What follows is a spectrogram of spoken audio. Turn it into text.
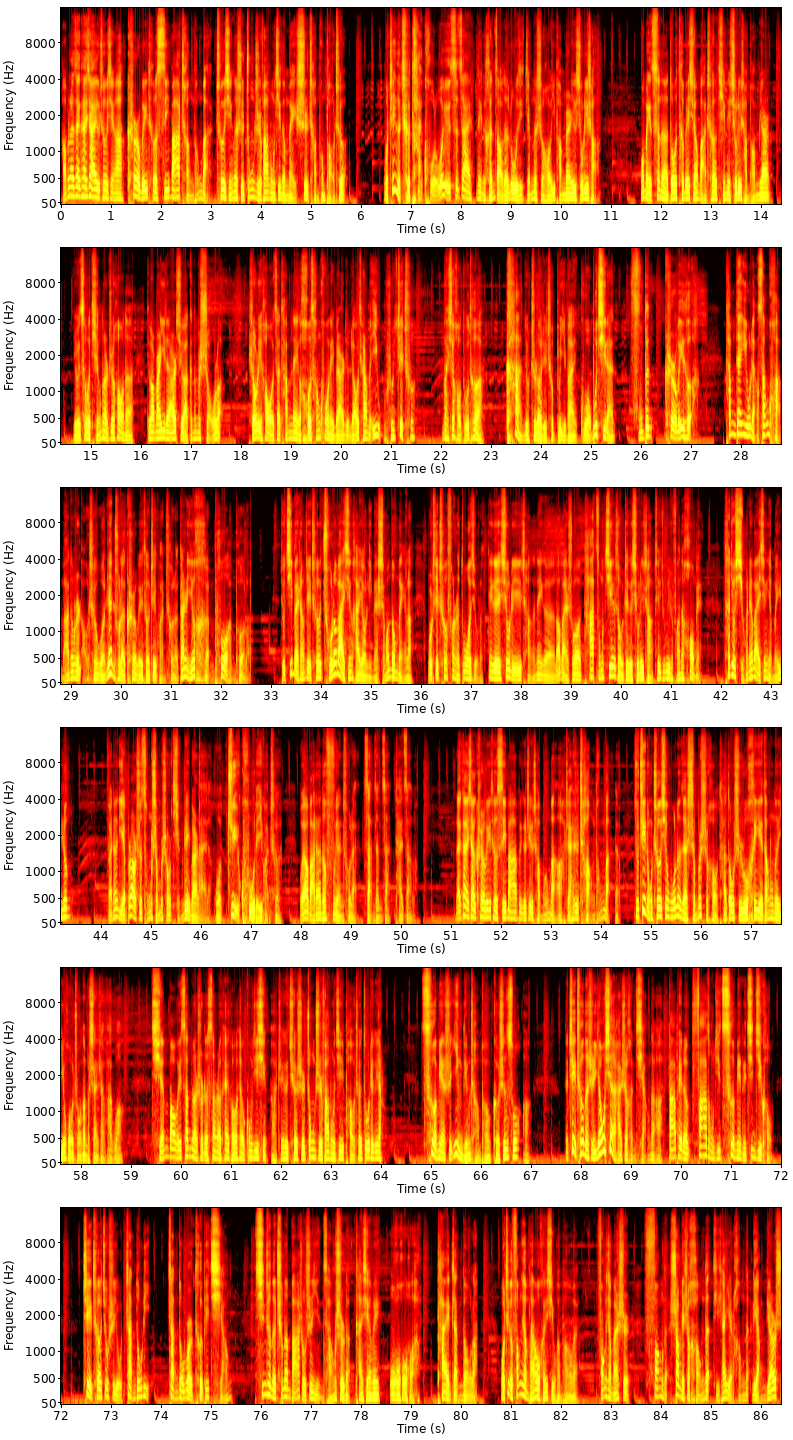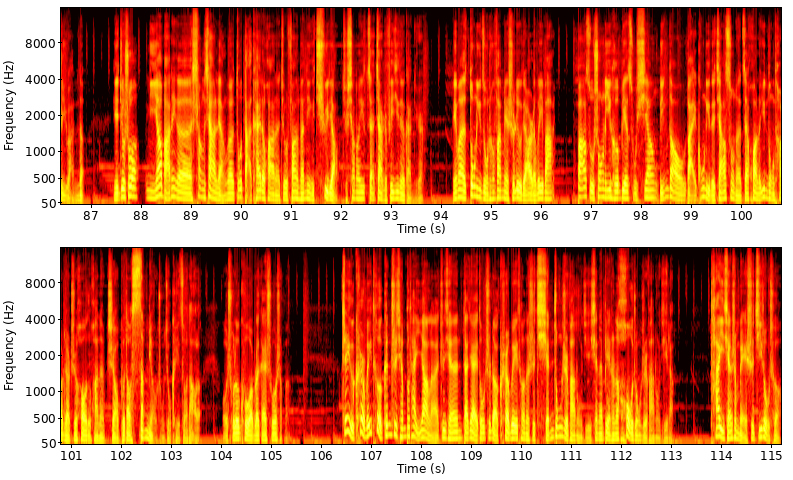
好，我们来再看下一个车型啊，科尔维特 C8 敞篷版车型呢是中置发动机的美式敞篷跑车。我这个车太酷了！我有一次在那个很早的录节目的时候，一旁边一个修理厂，我每次呢都特别喜欢把车停那修理厂旁边。有一次我停那儿之后呢，就慢慢一来二去啊，跟他们熟了。熟了以后，我在他们那个后仓库那边就聊天嘛。哎，我说这车外形好独特啊，看就知道这车不一般。果不其然，福奔科尔维特。他们家有两三款吧，都是老车，我认出来科尔维特这款车了，但是已经很破很破了，就基本上这车除了外形还有，里面什么都没了。我说这车放着多久了？那个修理厂的那个老板说，他从接手这个修理厂，这就一直放在后面，他就喜欢这外形也没扔，反正也不知道是从什么时候停这边来的。我巨酷的一款车，我要把它能复原出来，赞赞赞，太赞了！来看一下科尔维特 C8 这个这个敞篷版啊，这还是敞篷版的。就这种车型，无论在什么时候，它都是如黑夜当中的萤火虫那么闪闪发光。前包围三段式的散热开口，还有攻击性啊，这个确实中置发动机跑车都这个样。侧面是硬顶敞篷，可伸缩啊。那这车呢是腰线还是很强的啊，搭配了发动机侧面的进气口，这车就是有战斗力，战斗味儿特别强。新车的车门把手是隐藏式的碳纤维，哇，太战斗了。我这个方向盘我很喜欢，朋友们，方向盘是。方的上面是横的，底下也是横的，两边是圆的。也就是说，你要把那个上下两个都打开的话呢，就是方向盘那个去掉，就相当于在驾驶飞机的感觉。另外，动力总成方面是六点二的 V 八，八速双离合变速箱，零到百公里的加速呢，在换了运动套件之后的话呢，只要不到三秒钟就可以做到了。我除了酷，我不知道该说什么。这个科尔维特跟之前不太一样了，之前大家也都知道，科尔维特呢是前中置发动机，现在变成了后中置发动机了。它以前是美式肌肉车，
